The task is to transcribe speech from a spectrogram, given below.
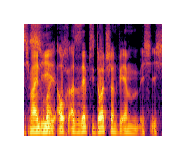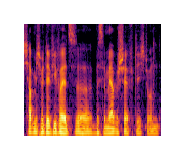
Ich meine, die auch, also selbst die Deutschland-WM, ich, ich habe mich mit der FIFA jetzt äh, ein bisschen mehr beschäftigt und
